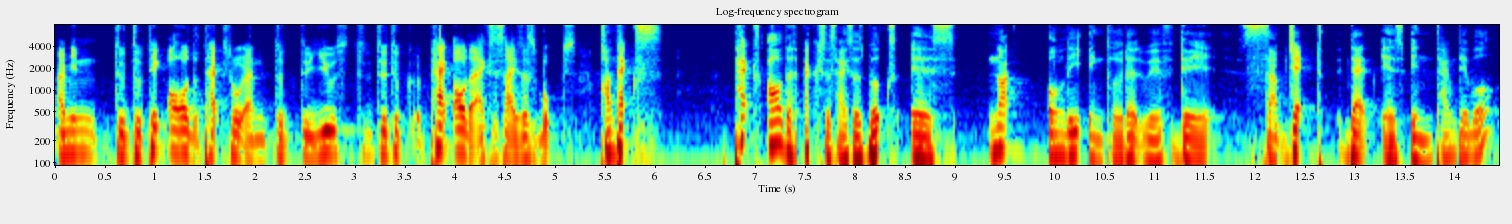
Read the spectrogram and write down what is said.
I mean to, to take all the textbook and to, to use to, to, to pack all the exercises books. Context packs all the exercises books is not only included with the subject that is in timetable,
